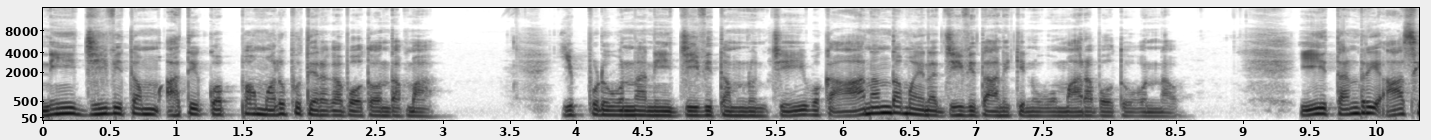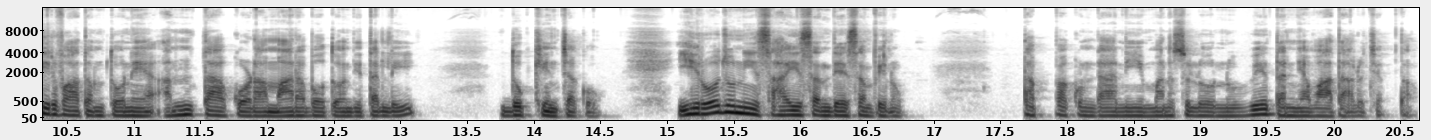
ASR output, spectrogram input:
నీ జీవితం అతి గొప్ప మలుపు తిరగబోతోందమ్మా. ఇప్పుడు ఉన్న నీ జీవితం నుంచి ఒక ఆనందమైన జీవితానికి నువ్వు మారబోతూ ఉన్నావు. ఈ తండ్రి ఆశీర్వాదంతోనే అంతా కూడా మారబోతోంది తల్లి. దుఃఖించకు. ఈరోజు నీ సాయి సందేశం విను. తప్పకుండా నీ మనసులో నువ్వే ధన్యవాదాలు చెప్తావు.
